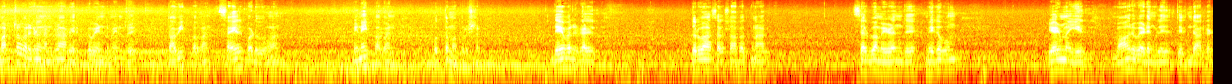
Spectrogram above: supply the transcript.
மற்றவர்கள் நன்றாக இருக்க வேண்டும் என்று தவிப்பவன் செயல்படுபவன் நினைப்பவன் உத்தம புருஷன். தேவர்கள் துர்வாசர சாபத்தினால் செல்வம் இழந்து மிகவும் ஏழ்மையில் மாறு வேடங்களில் தெரிந்தார்கள்.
